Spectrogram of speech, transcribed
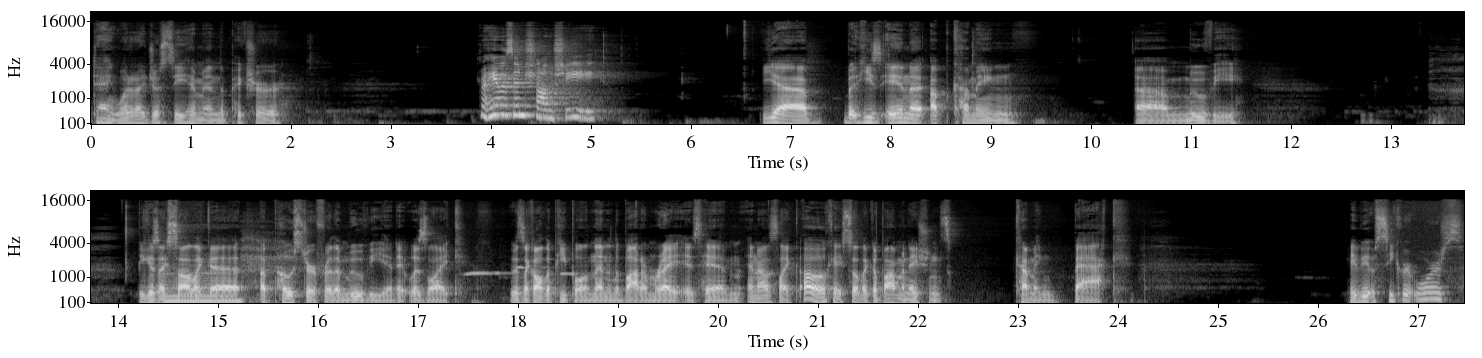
dang, what did I just see him in the picture? He was in Shang-Chi. Yeah, but he's in an upcoming um, movie because I saw like a, a poster for the movie and it was like it was like all the people and then in the bottom right is him and I was like, oh okay, so like Abomination's coming back. Maybe it was Secret Wars.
